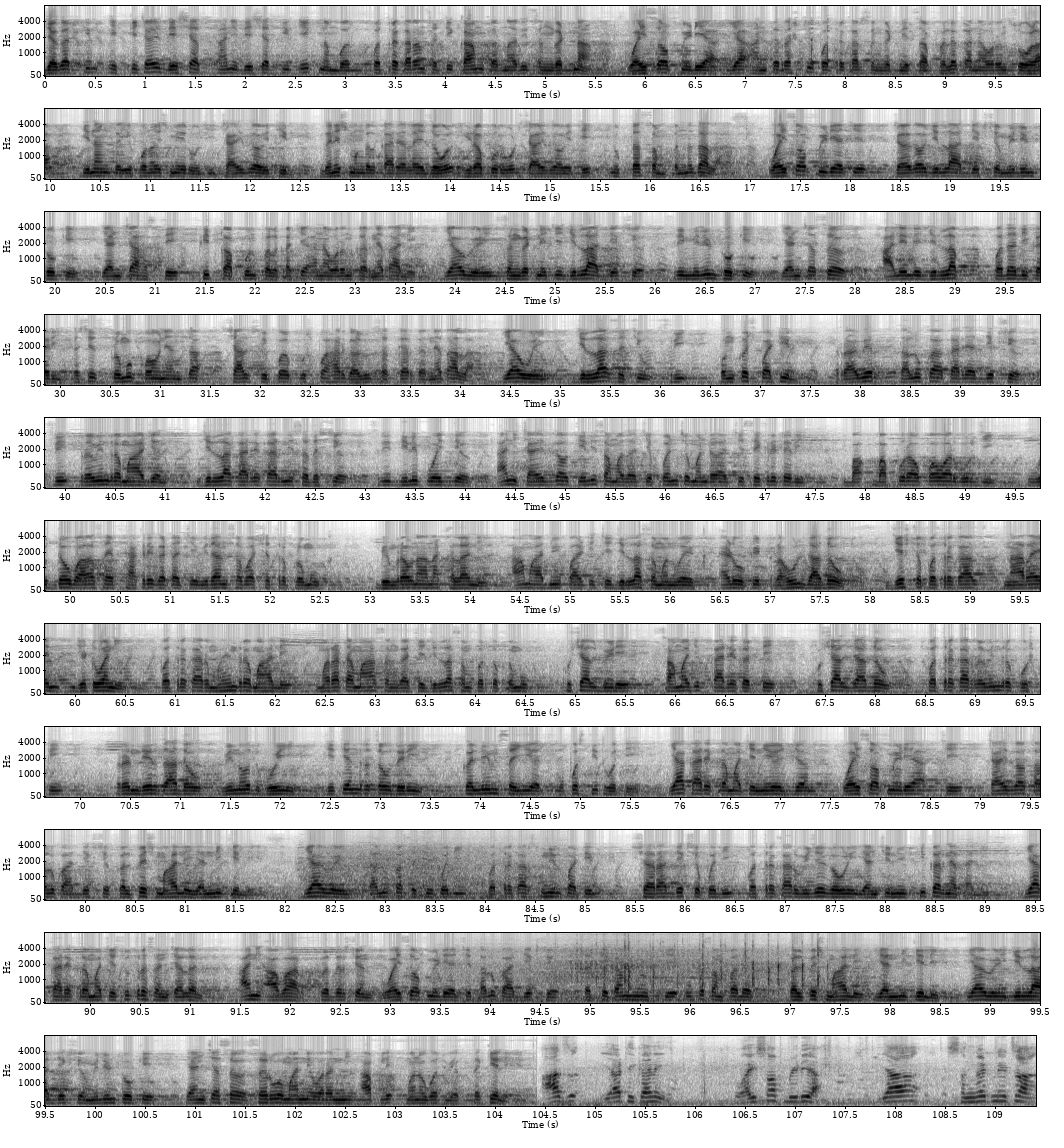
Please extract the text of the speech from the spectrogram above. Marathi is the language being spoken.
जगातील एक्केचाळीस देशात आणि देशातील एक नंबर पत्रकारांसाठी काम करणारी संघटना व्हॉइस ऑफ मीडिया या आंतरराष्ट्रीय पत्रकार संघटनेचा फलक अनावरण सोहळा दिनांक एकोणावीस मे रोजी चाळीसगाव येथील गणेश मंगल कार्यालयाजवळ हिरापूर रोड चाळीसगाव येथे नुकताच संपन्न झाला. व्हॉइस ऑफ मीडियाचे जळगाव जिल्हा अध्यक्ष मिलिंद टोके यांच्या हस्ते फीत कापून फलकाचे अनावरण करण्यात आले. यावेळी संघटनेचे जिल्हा अध्यक्ष श्री मिलिंद ठोके यांच्यासह आलेले जिल्हा पदाधिकारी तसेच प्रमुख पाहुण्यांचा शाल श्रीफळ पुष्पहार घालून सत्कार करण्यात आला. यावेळी जिल्हा सचिव श्री पंकज पाटील रावेर तालुका कार्याध्यक्ष श्री रवींद्र महाजन जिल्हा कार्यकारिणी सदस्य श्री दिलीप वैद्य आणि चाळीसगाव तेली समाजाचे पंचमंडळाचे सेक्रेटरी बा बापूराव पवार गुरुजी उद्धव बाळासाहेब ठाकरे गटाचे विधानसभा क्षेत्र प्रमुख भीमराव नाना खलानी आम आदमी पार्टीचे जिल्हा समन्वयक ॲडव्होकेट राहुल जाधव ज्येष्ठ पत्रकार नारायण जेटवानी पत्रकार महेंद्र महाले मराठा महासंघाचे जिल्हा संपर्क प्रमुख खुशाल बिडे सामाजिक कार्यकर्ते खुशाल जाधव पत्रकार रवींद्र कोष्टी रणधीर जाधव विनोद भोई जितेंद्र चौधरी कलीम सय्यद उपस्थित होते. या कार्यक्रमाचे नियोजन व्हॉइस ऑफ मीडियाचे चाळीसगाव तालुका अध्यक्ष कल्पेश महाले यांनी केले. यावेळी तालुका सचिवपदी पत्रकार सुनील पाटील शहराध्यक्षपदी पत्रकार विजय गवळी यांची नियुक्ती करण्यात आली. या कार्यक्रमाचे सूत्रसंचालन आणि आभार प्रदर्शन व्हॉइस ऑफ मीडियाचे तालुका अध्यक्ष सत्यकाम न्यूजचे उपसंपादक कल्पेश महाले यांनी केले. यावेळी जिल्हा अध्यक्ष मिलिंद टोके यांच्यासह सर्व मान्यवरांनी आपले मनोगत व्यक्त केले. आज या ठिकाणी व्हॉइस ऑफ मीडिया या संघटनेचा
